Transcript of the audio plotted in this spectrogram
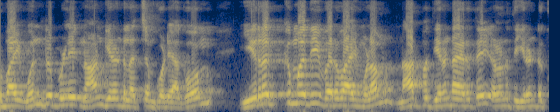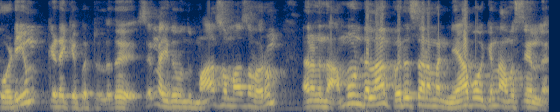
ரூபாய் ஒன்று புள்ளி நான்கு இரண்டு லட்சம் கோடியாகவும் இறக்குமதி வருவாய் மூலம் நாற்பத்தி இரண்டாயிரத்தி எழுநூத்தி இரண்டு கோடியும் கிடைக்கப்பட்டுள்ளது சரிங்களா? இது வந்து மாசம் மாசம் வரும். அதனால இந்த அமௌண்ட் எல்லாம் பெருசா நம்ம ஞாபகம் அவசியம் இல்லை.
